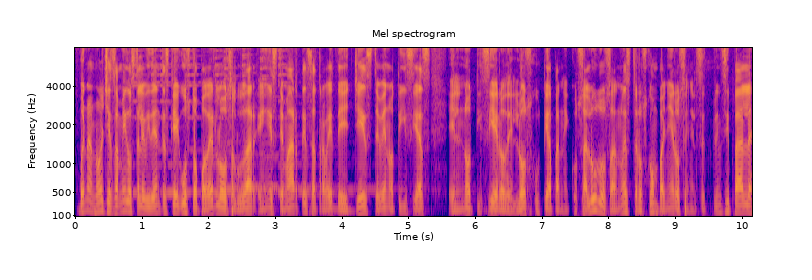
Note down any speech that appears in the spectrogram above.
Buenas noches amigos televidentes, qué gusto poderlos saludar en este martes a través de Yes TV Noticias, el noticiero de los Jutiapanecos. Saludos a nuestros compañeros en el set principal,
